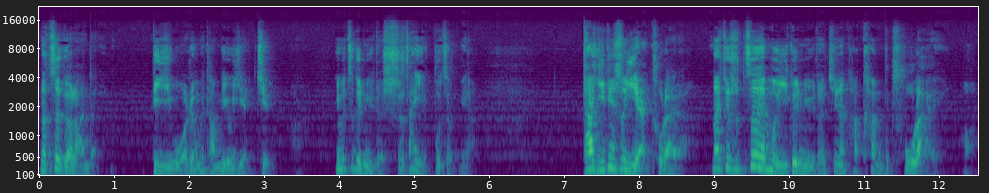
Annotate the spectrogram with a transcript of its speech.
那这个男的，第一，我认为他没有眼界，因为这个女的实在也不怎么样，她一定是演出来的，那就是这么一个女的，竟然他看不出来啊，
